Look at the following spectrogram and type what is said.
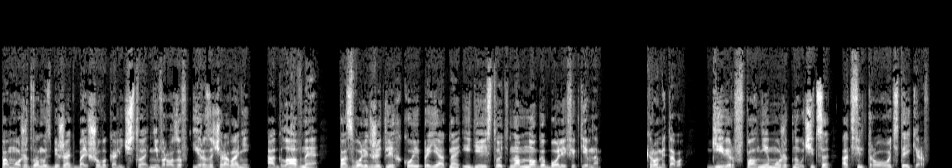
поможет вам избежать большого количества неврозов и разочарований, а главное – позволит жить легко и приятно и действовать намного более эффективно. Кроме того, гивер вполне может научиться отфильтровывать тейкеров.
